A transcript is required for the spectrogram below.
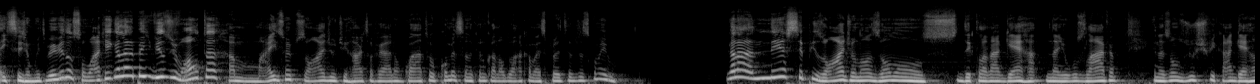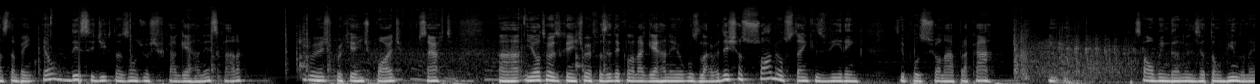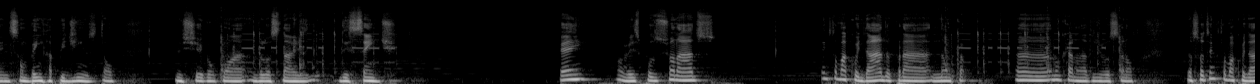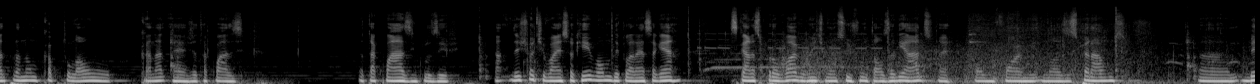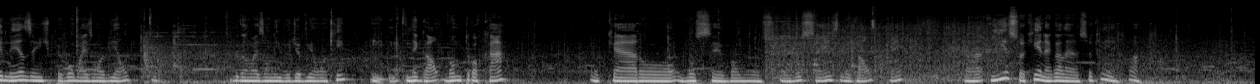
Olá e seja muito bem-vindo, eu sou o Aka e galera, bem-vindos de volta a mais um episódio de Hearts of Iron 4, começando aqui no canal do Aka, mais prazer ter vocês comigo. Galera, nesse episódio nós vamos declarar guerra na Iugoslávia e nós vamos justificar guerras também. Eu decidi que nós vamos justificar guerra nesse cara, simplesmente porque a gente pode, certo? Uh, e outra coisa que a gente vai fazer é declarar guerra na Iugoslávia. Deixa só meus tanques virem se posicionar pra cá. Salvo engano, eles já estão vindo, né? Eles são bem rapidinhos, então eles chegam com a velocidade decente. Ok? Uma vez posicionados. Tem que tomar cuidado pra não... Ah, não quero nada de você, não. Eu só tenho que tomar cuidado pra não capturar o. É, já tá quase. Já tá quase, inclusive. Ah, deixa eu ativar isso aqui. Vamos declarar essa guerra. Os caras provavelmente vão se juntar aos aliados, né? Conforme nós esperávamos. Ah, beleza, a gente pegou mais um avião. Pegando mais um nível de avião aqui. Legal, vamos trocar. Eu quero você, vamos com vocês. Legal, ok. Ah, isso aqui, né, galera? Isso aqui, ó.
